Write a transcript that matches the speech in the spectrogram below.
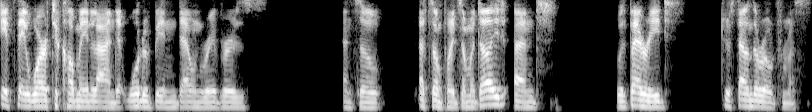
if they were to come inland, it would have been down rivers. And so at some point someone died and was buried just down the road from us.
